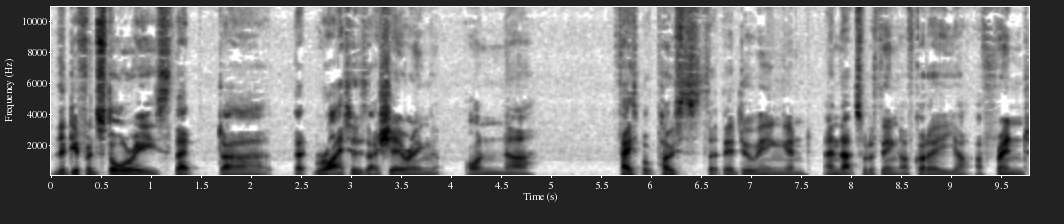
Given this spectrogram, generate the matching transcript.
the different stories that uh, that writers are sharing on uh, Facebook posts that they're doing and, and that sort of thing. I've got a uh, a friend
